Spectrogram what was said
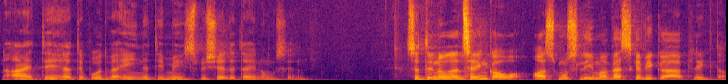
Nej, det her det burde være en af de mest specielle dage nogensinde. Så det er noget at tænke over. Os muslimer, hvad skal vi gøre af pligter?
